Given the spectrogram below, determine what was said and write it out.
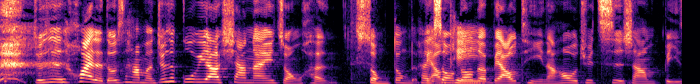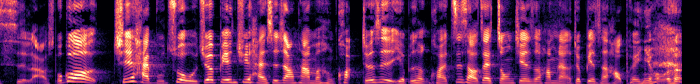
就是坏的都是他们，就是故意要下那一种很耸动的、很耸动的标题，然后去刺伤彼此啦。不过其实还不错，我觉得编剧还是让他们很快，就是也不是很快，至少在中间的时候，他们两个就变成好朋友了。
